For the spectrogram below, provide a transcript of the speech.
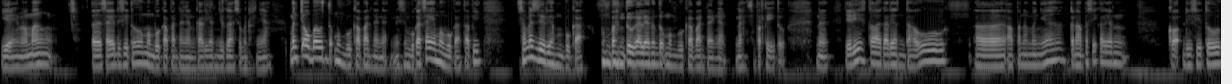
Ya memang eh, saya di situ membuka pandangan kalian juga sebenarnya. Mencoba untuk membuka pandangan. Bukan saya yang membuka, tapi sama sendiri yang membuka, membantu kalian untuk membuka pandangan. Nah, seperti itu. Nah, jadi setelah kalian tahu eh, apa namanya, kenapa sih kalian kok di situ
